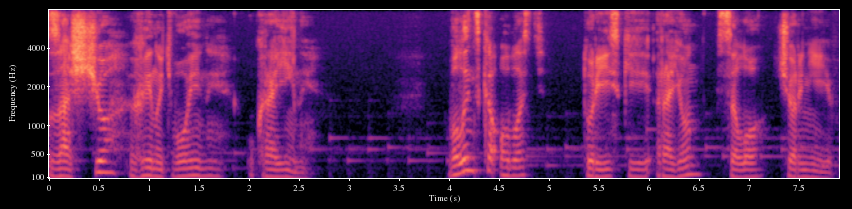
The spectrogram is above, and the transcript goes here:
За що гинуть воїни України? Волинська область, Турійський район, село Чорніїв,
